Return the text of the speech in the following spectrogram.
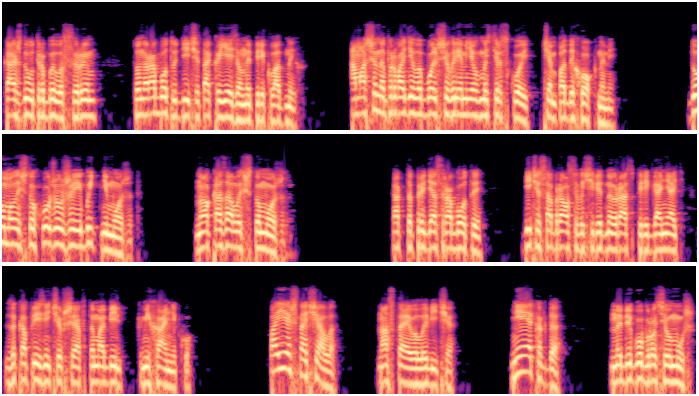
каждое утро было сырым, то на работу Дичи так и ездил на перекладных. А машина проводила больше времени в мастерской, чем под их окнами. Думалось, что хуже уже и быть не может но оказалось, что может. Как-то придя с работы, Дичи собрался в очередной раз перегонять закапризничавший автомобиль к механику. «Поешь сначала», — настаивала Вича. «Некогда», — на бегу бросил муж.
